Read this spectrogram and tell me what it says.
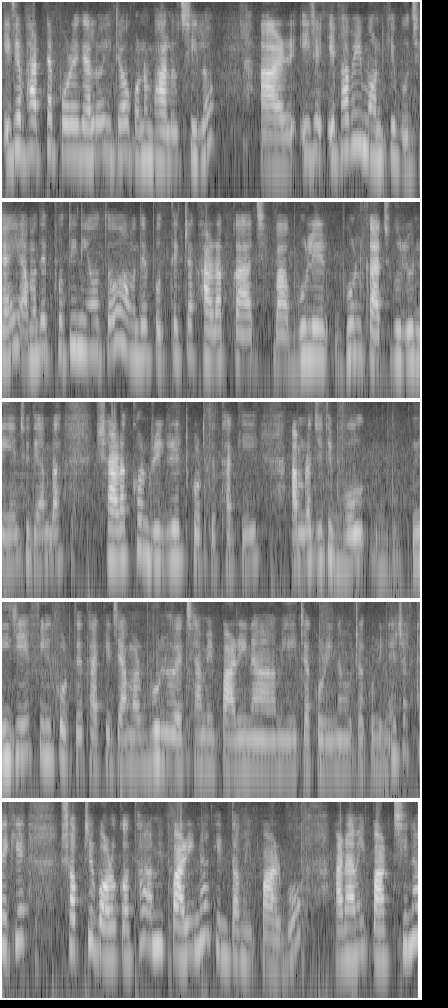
এই যে ভাতটা পড়ে গেল, এটাও কোনো ভালো ছিল। আর এই যে এভাবেই মনকে বুঝাই, আমাদের প্রতিনিয়ত আমাদের প্রত্যেকটা খারাপ কাজ বা ভুলের, ভুল কাজগুলো নিয়ে যদি আমরা সারাক্ষণ রিগ্রেট করতে থাকি, আমরা যদি নিজেই ফিল করতে থাকি যে আমার ভুল হয়েছে, আমি পারি না, আমি এটা করি না, ওটা করি না, এটার থেকে সবচেয়ে বড় কথা, আমি পারি না কিন্তু আমি পারব। আর আমি পারছি না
